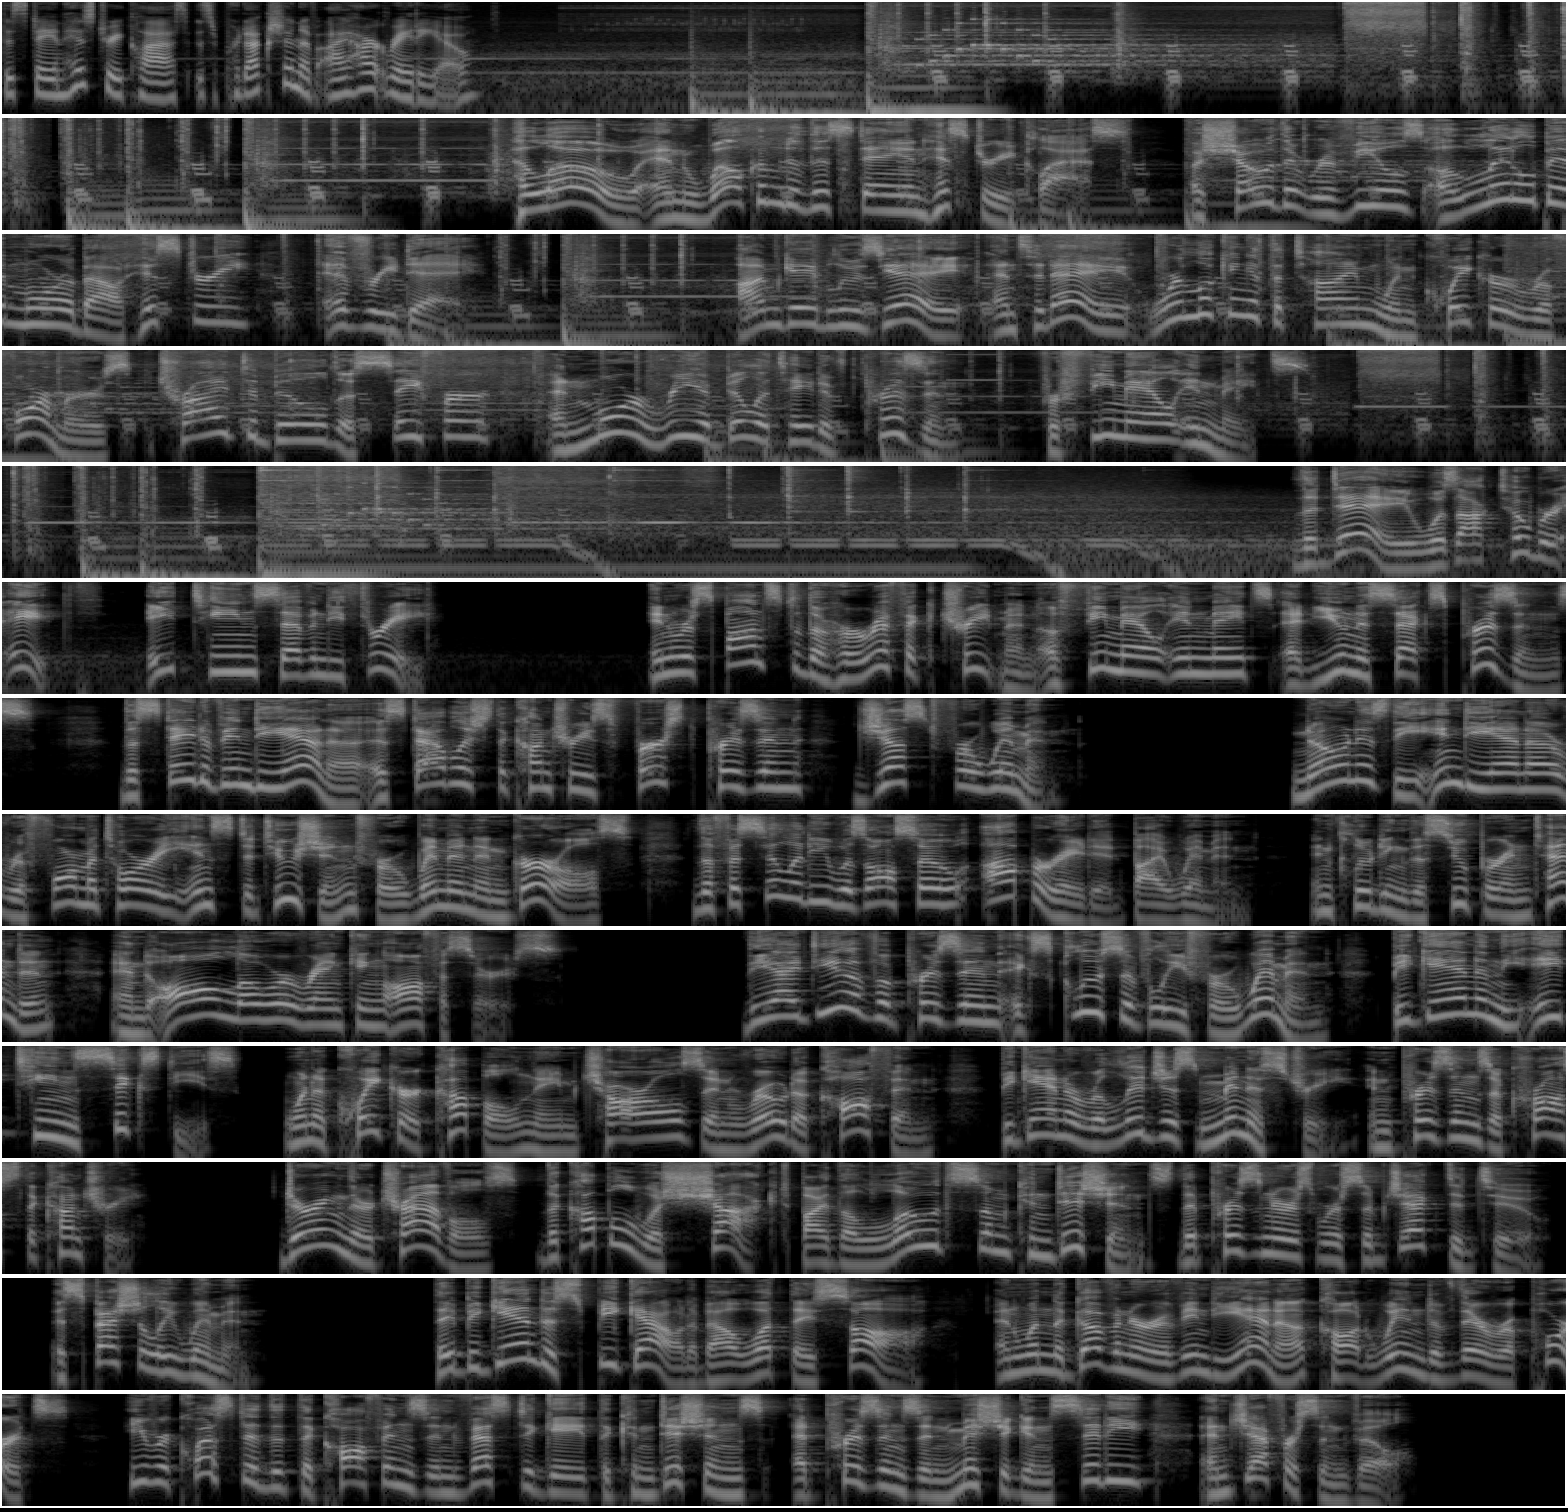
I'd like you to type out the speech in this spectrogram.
This Day in History class is a production of iHeartRadio. Hello, and welcome to This Day in History class, a show that reveals a little bit more about history every day. I'm Gabe Luzier, and today we're looking at the time when Quaker reformers tried to build a safer and more rehabilitative prison for female inmates. The day was October 8th, 1873. In response to the horrific treatment of female inmates at unisex prisons, the state of Indiana established the country's first prison just for women. Known as the Indiana Reformatory Institution for Women and Girls, the facility was also operated by women, including the superintendent and all lower ranking officers. The idea of a prison exclusively for women began in the 1860s when a Quaker couple named Charles and Rhoda Coffin began a religious ministry in prisons across the country. During their travels, the couple was shocked by the loathsome conditions that prisoners were subjected to, especially women. They began to speak out about what they saw, and when the governor of Indiana caught wind of their reports, he requested that the Coffins investigate the conditions at prisons in Michigan City and Jeffersonville.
